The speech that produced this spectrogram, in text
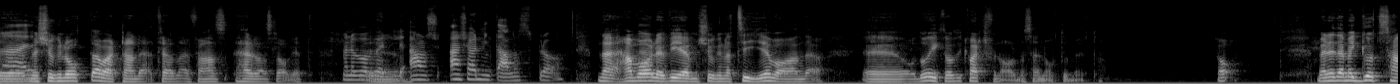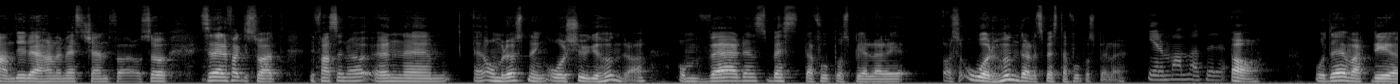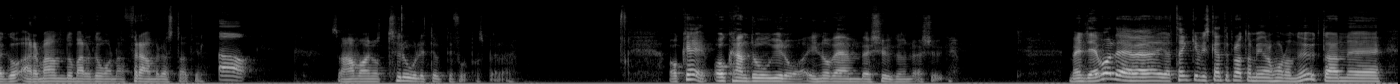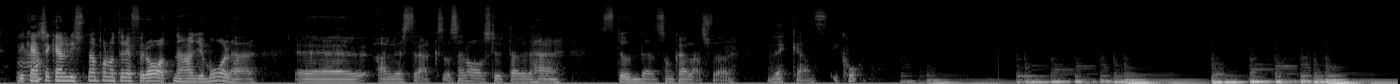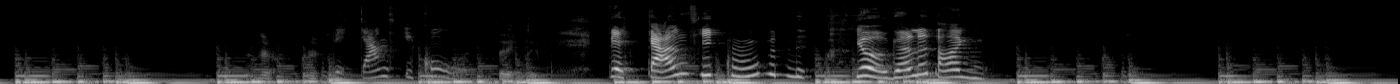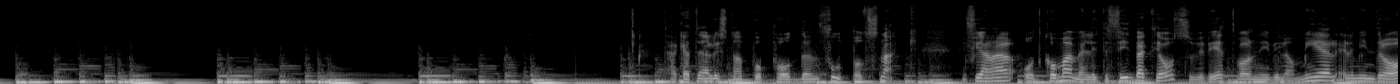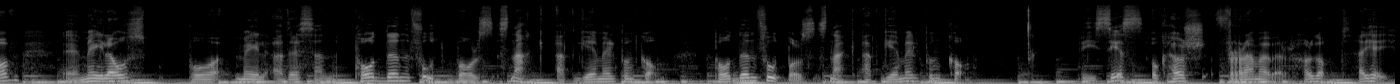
Eh, Nej. men 2008 vart han där tränare för hans herrlandslaget. Men det var Eh. väldigt, han, han körde inte alls bra. Nej, han var det. VM 2010 var han där. Eh, och då gick de till kvartsfinal, men sen åkte de ut. Då. Ja. Men det där med Guds hand, det är det han är mest känd för. Och så, så är det faktiskt så att det fanns en, en, eh, en omröstning år 2000 om världens bästa fotbollsspelare, alltså århundradets bästa fotbollsspelare. Genom alla tider. Ja. Och det vart Diego Armando Maradona framröstad till. Ja. Så han var en otroligt duktig fotbollsspelare. Okej, och han dog ju då i november 2020. Men det var det. Jag tänker vi ska inte prata mer om honom nu utan eh, vi kanske kan lyssna på något referat när han gör mål här eh, alldeles strax och sen avslutar vi den här stunden som kallas för veckans ikon. Nu då, nu. Veckans ikon. Säg det en gång till. Veckans ikon. Jörgen Lang. Att ni har lyssnat på podden Fotbollssnack. Ni får gärna återkomma med lite feedback till oss så vi vet vad ni vill ha mer eller mindre av. Eh, maila oss på mailadressen podden fotbollssnack@gmail.com. Podden fotbollssnack@gmail.com. Vi ses och hörs framöver. Ha det gott. Hej hej!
